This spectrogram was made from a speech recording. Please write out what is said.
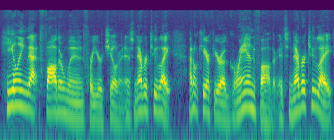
healing that father wound for your children. And it's never too late. I don't care if you're a grandfather, it's never too late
